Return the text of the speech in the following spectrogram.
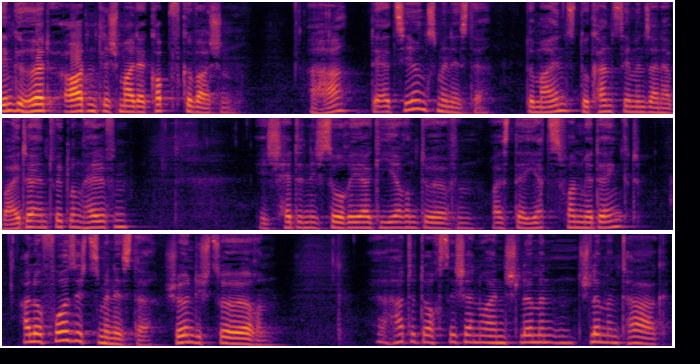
Dem gehört ordentlich mal der Kopf gewaschen. Aha, der Erziehungsminister. Du meinst, du kannst ihm in seiner Weiterentwicklung helfen? Ich hätte nicht so reagieren dürfen, was der jetzt von mir denkt. Hallo Vorsichtsminister, schön dich zu hören. Er hatte doch sicher nur einen schlimmen, schlimmen Tag.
